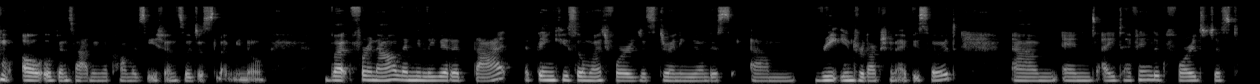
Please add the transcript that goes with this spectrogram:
all open to having a conversation. So just let me know. But for now, let me leave it at that. Thank you so much for just joining me on this um, reintroduction episode. Um, and I definitely look forward to just,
